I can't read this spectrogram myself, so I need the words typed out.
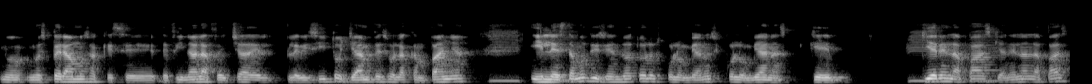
no, esperamos a que se defina la fecha del plebiscito, ya empezó la campaña y le estamos diciendo a todos los colombianos y colombianas que quieren la paz, que anhelan la paz,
